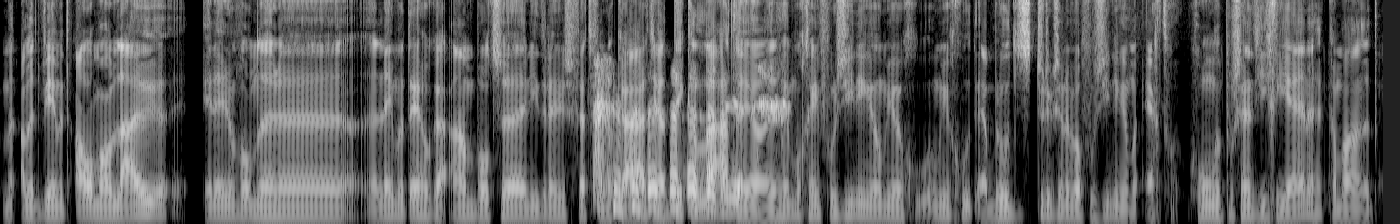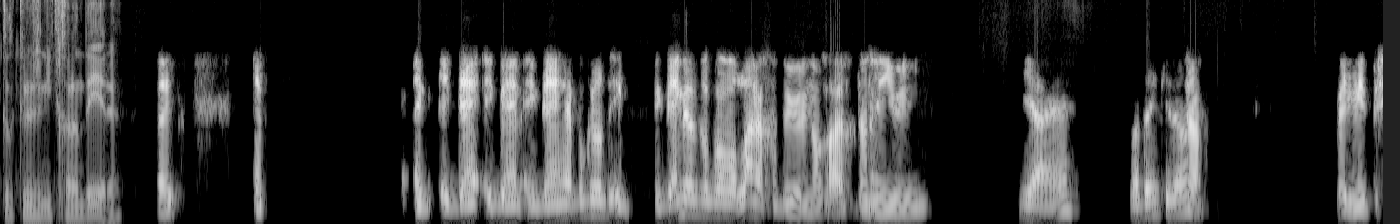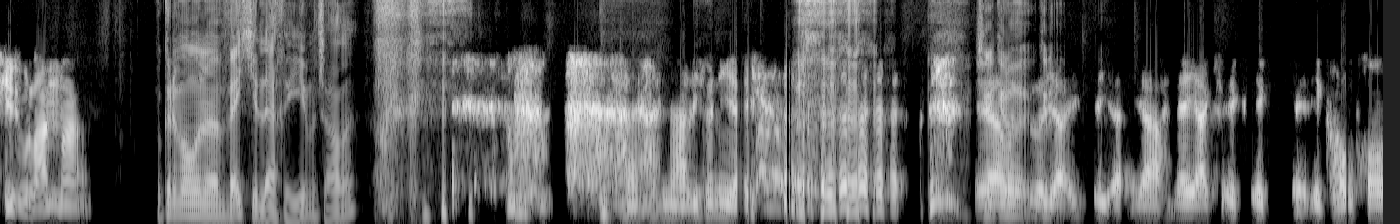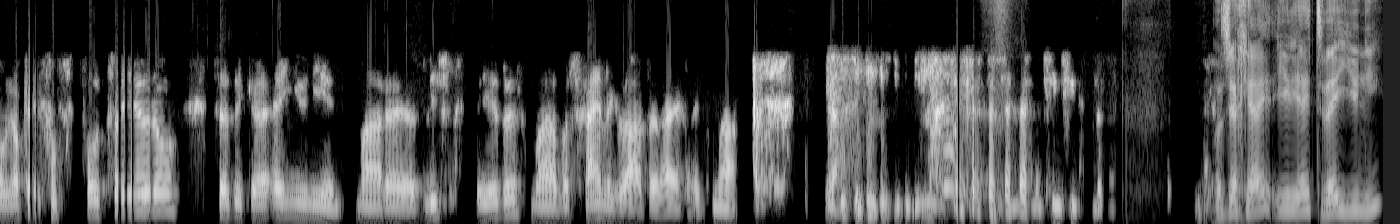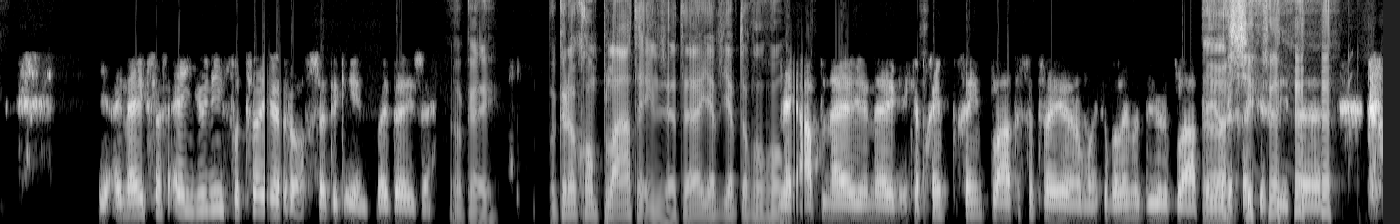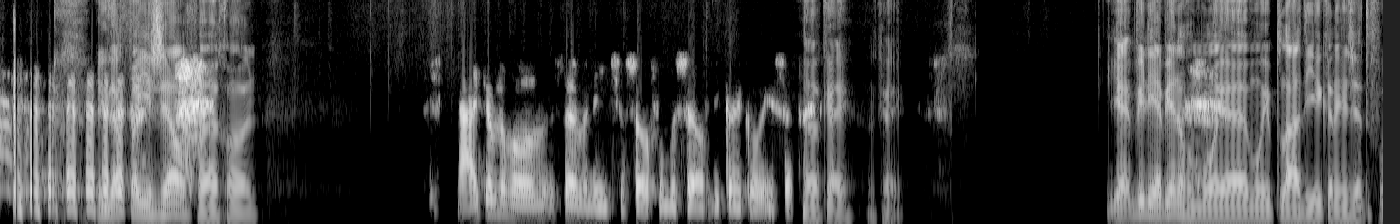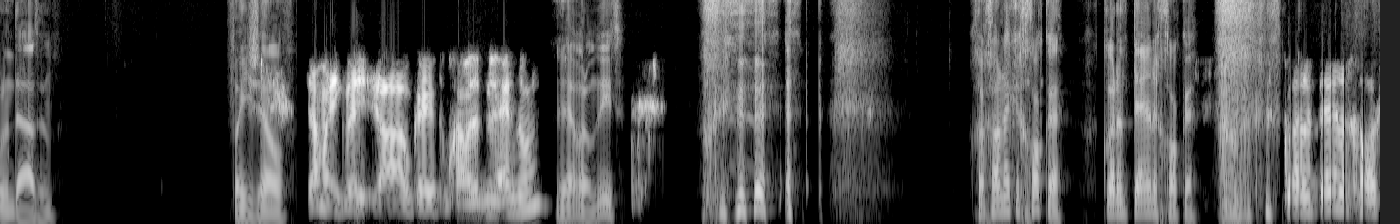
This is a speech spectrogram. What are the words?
met, met, weer met allemaal lui eh, in een of ander eh, alleen maar tegen elkaar aanbotsen en iedereen is vet van de kaart. Ja, dikke later, joh. Helemaal geen voorzieningen om je, om je goed... Ja, ik bedoel, natuurlijk zijn er wel voorzieningen, maar echt 100% hygiëne, come on, dat, dat kunnen ze niet garanderen. Ik, ik, denk, ik, ben, ik, denk, heb ook wel, ik, ik denk dat het ook wel wat langer gaat duren nog eigenlijk dan 1 juni. Ja, hè? Wat denk je dan? Ja. Weet ik niet precies hoe lang, maar... We kunnen wel een eh, wetje leggen hier met z'n allen. nou, liever niet, ja, want, eh, ja, ik, ja, nee, ja, ik, ik, ik, ik hoop gewoon, oké, voor, voor 2 euro zet ik eh 1 juni in. Maar eh, het liefst eerder, maar waarschijnlijk later eigenlijk. Maar ja, Wat zeg jij, jij 2 juni? Ja, nee, ik zeg 1 juni voor 2 euro zet ik in bij deze. Oké. We kunnen ook gewoon platen inzetten, hè? Je hebt, je hebt toch nog wel... Nee, ja, nee, nee, ik heb geen, geen platen voor 2 euro, maar ik heb alleen maar dure platen. Oh, dat ik niet. eh. Ik dacht van jezelf eh, gewoon. Ja, ik heb nog wel een 7 inch of zo voor mezelf. Die kan ik wel inzetten. Oké, oké. Ja, Willy, heb jij nog een mooie, mooie plaat die je kan inzetten voor een datum? Van jezelf? Ja, maar ik weet... Ja, oké. Hoe gaan we dat nu echt doen? Ja, waarom niet? Ga gewoon lekker gokken. Quarantaine gokken. Quarantaine gok.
